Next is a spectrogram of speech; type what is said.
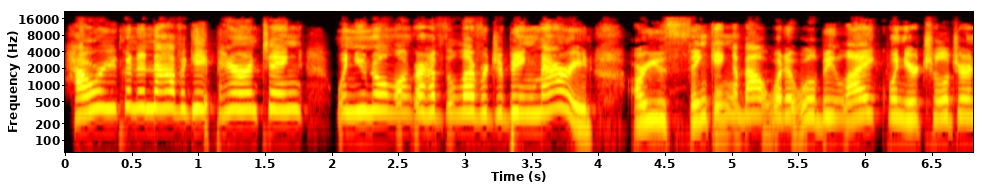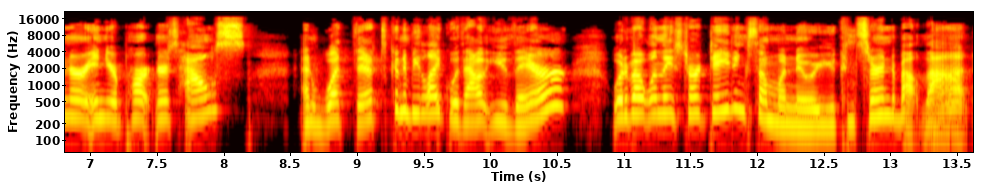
How are you going to navigate parenting when you no longer have the leverage of being married? Are you thinking about what it will be like when your children are in your partner's house and what that's going to be like without you there? What about when they start dating someone new? Are you concerned about that?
